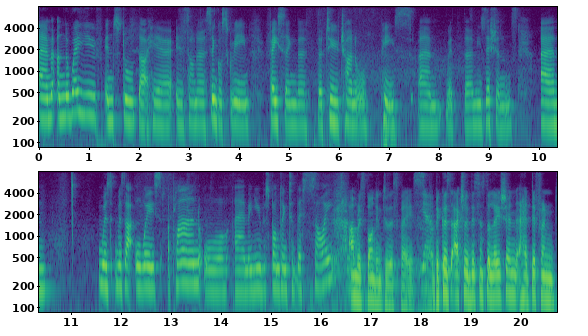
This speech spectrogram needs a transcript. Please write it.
Um, and the way you've installed that here is on a single screen facing the, the two channel piece um, with the musicians. Um, was, was that always a plan or um, are you responding to this site? I'm responding to the space Yeah. because actually this installation had different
